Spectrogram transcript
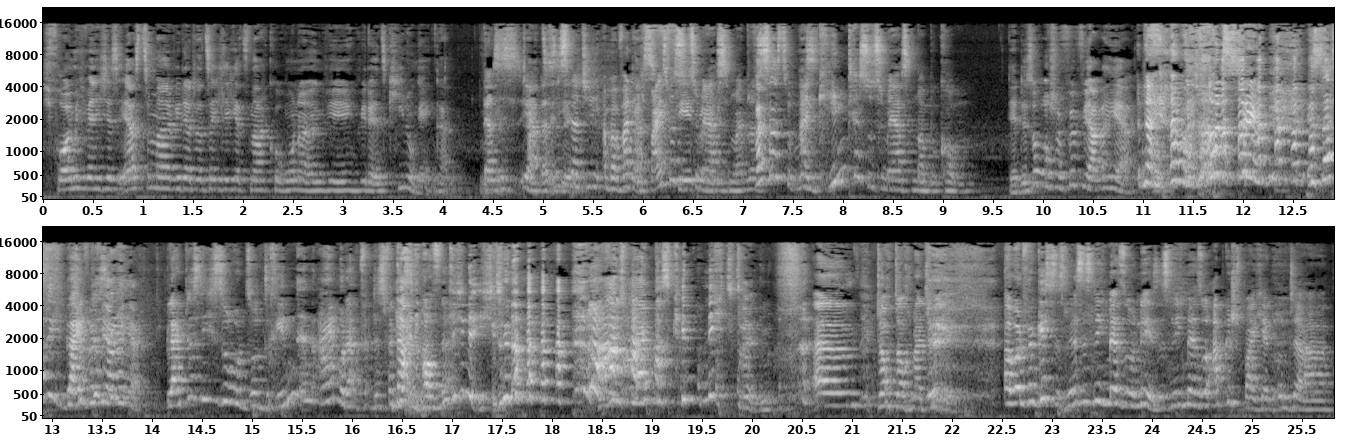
Ich freue mich, wenn ich das erste Mal wieder tatsächlich jetzt nach Corona irgendwie wieder ins Kino gehen kann. Das ist, ja, das ist natürlich, aber warte, Das ich weiß, was du zum ersten Mal. Du Was hast du- was- Ein Kind hast du zum ersten Mal bekommen. Ja, das ist auch schon fünf Jahre her. Naja, aber trotzdem. Ist das nicht, bleibt Fünf das Jahre nicht, her. bleibt das nicht so, so drin in einem? Oder das Nein, hoffentlich nicht. hoffentlich bleibt das Kind nicht drin. Ähm, doch, doch, natürlich. Aber vergiss es, es ist nicht mehr so, nee, es ist nicht mehr so abgespeichert unter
